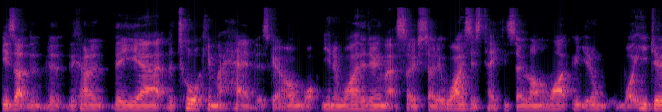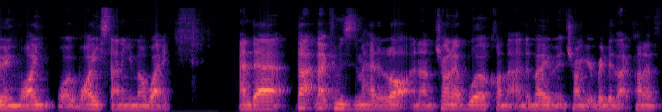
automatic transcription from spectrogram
is like the, the, the kind of the uh, the talk in my head that's going, oh, what you know, why are they doing that so slowly? Why is this taking so long? Why you know, what are you doing? Why why, why are you standing in my way? and uh, that that comes into my head a lot and i'm trying to work on that at the moment try and get rid of that kind of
